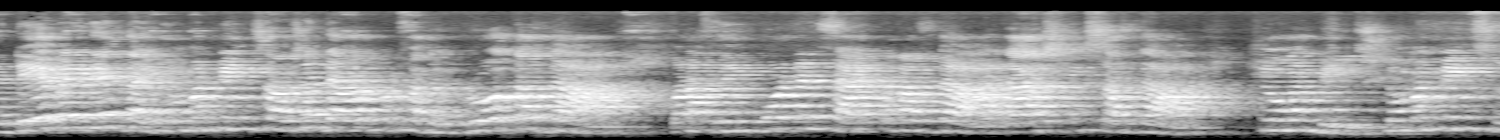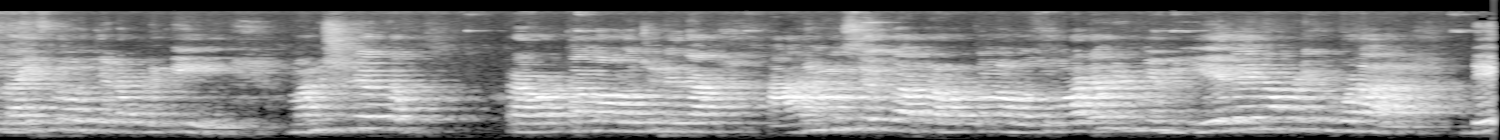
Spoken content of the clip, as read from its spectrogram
the day by day the human beings also developed for the growth of the one of the important factor of the characteristics of the human beings human beings లైఫ్లో వచ్చేటప్పటికి మనుషుల యొక్క ప్రవర్తన అవ్వచ్చు లేదా యానిమల్స్ యొక్క ప్రవర్తన అవ్వచ్చు వాటర్ మేము ఇట్ మేబీ ఏదైనప్పటికీ కూడా డే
